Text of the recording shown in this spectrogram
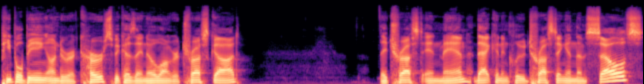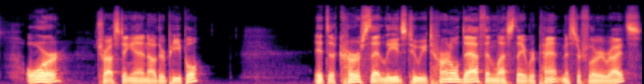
people being under a curse because they no longer trust God. They trust in man. That can include trusting in themselves or trusting in other people. It's a curse that leads to eternal death unless they repent, Mr. Flurry writes.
